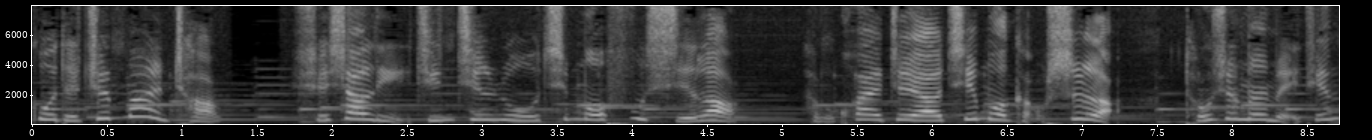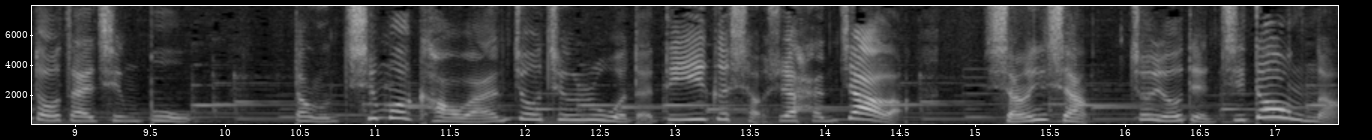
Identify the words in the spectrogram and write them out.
过得真漫长，学校里已经进入期末复习了，很快就要期末考试了，同学们每天都在进步。等期末考完，就进入我的第一个小学寒假了，想一想就有点激动呢。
